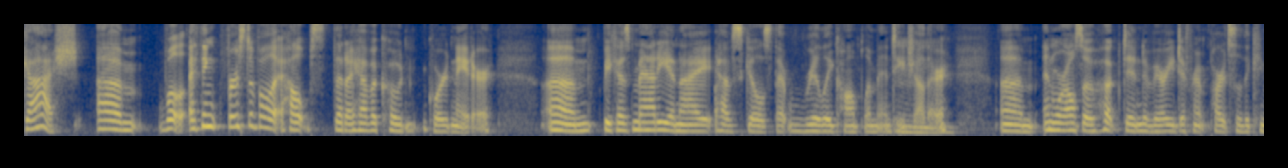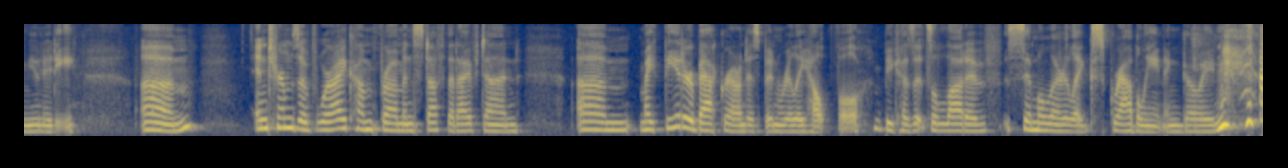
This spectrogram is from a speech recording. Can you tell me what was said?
gosh. Um, well, I think first of all, it helps that I have a code coordinator um, because Maddie and I have skills that really complement each other. Um, and we're also hooked into very different parts of the community. Um, in terms of where I come from and stuff that I've done, um, my theater background has been really helpful because it's a lot of similar, like scrabbling and going.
